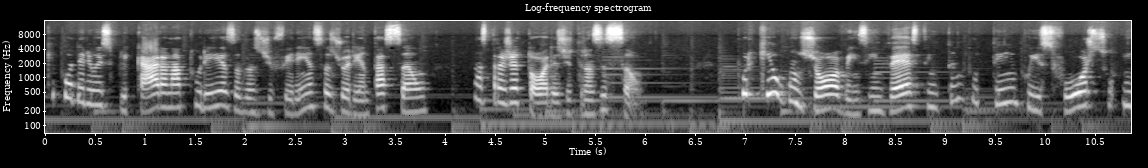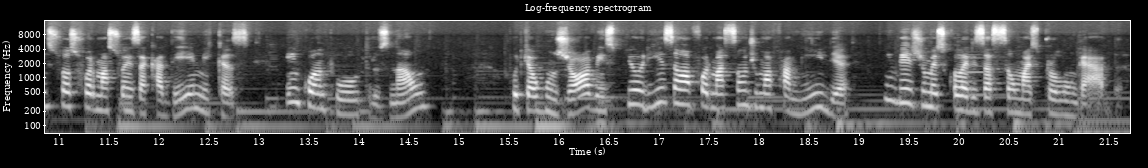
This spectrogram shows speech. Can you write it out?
que poderiam explicar a natureza das diferenças de orientação nas trajetórias de transição. Por que alguns jovens investem tanto tempo e esforço em suas formações acadêmicas, enquanto outros não? Porque alguns jovens priorizam a formação de uma família em vez de uma escolarização mais prolongada.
